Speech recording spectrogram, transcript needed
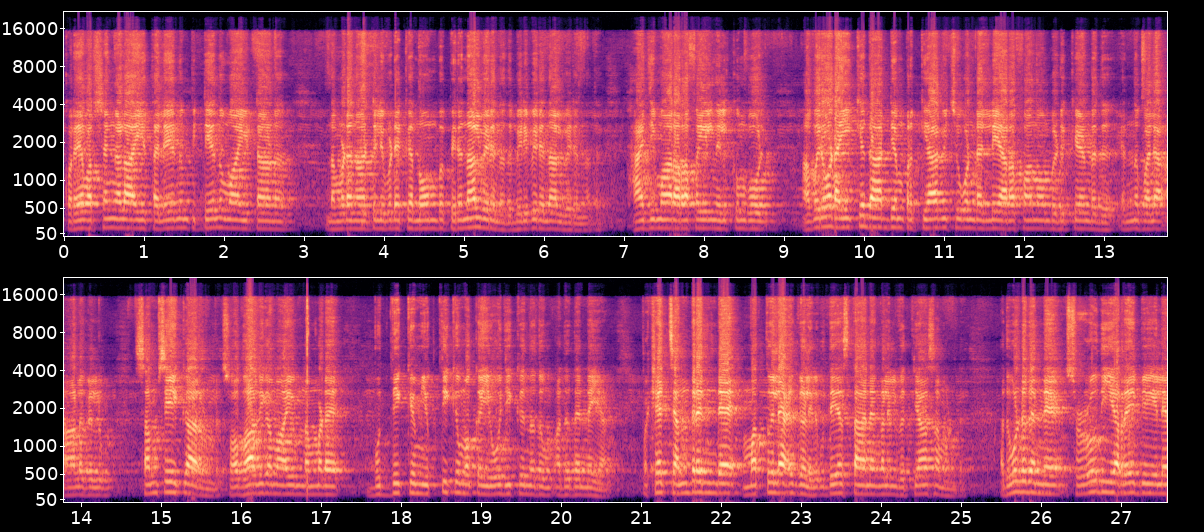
കുറെ വർഷങ്ങളായി തലേന്നും പിറ്റേന്നുമായിട്ടാണ് നമ്മുടെ നാട്ടിൽ ഇവിടെയൊക്കെ നോമ്പ് പെരുന്നാൾ വരുന്നത് ബലിപെരുന്നാൾ വരുന്നത്. ഹാജിമാർ അറഫയിൽ നിൽക്കുമ്പോൾ അവരോട് ഐക്യദാർഢ്യം പ്രഖ്യാപിച്ചുകൊണ്ടല്ലേ അറഫ നോമ്പ് എടുക്കേണ്ടത് എന്ന് പല ആളുകളും സംശയിക്കാറുണ്ട്. സ്വാഭാവികമായും നമ്മുടെ ബുദ്ധിക്കും യുക്തിക്കുമൊക്കെ യോജിക്കുന്നതും അത് തന്നെയാണ്. പക്ഷെ ചന്ദ്രന്റെ മത്തുലകളിൽ ഉദയസ്ഥാനങ്ങളിൽ വ്യത്യാസമുണ്ട്. അതുകൊണ്ട് തന്നെ സൗദി അറേബ്യയിലെ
